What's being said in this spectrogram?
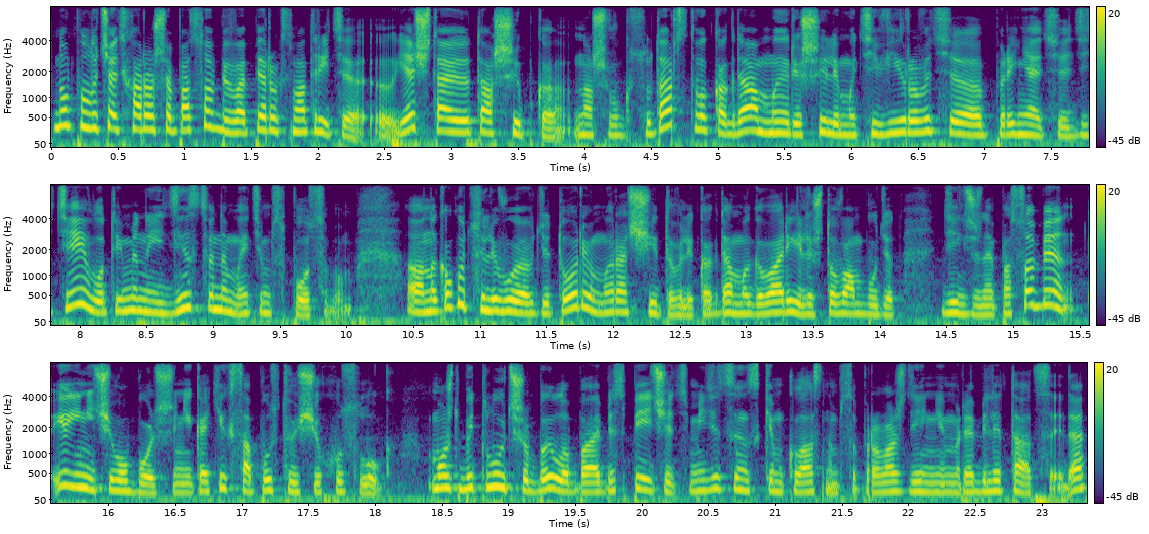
Ну, получать хорошее пособие пособие, во-первых, смотрите, э, я считаю, это ошибка нашего государства, когда мы решили мотивировать э, принятие детей вот именно единственным этим способом. А на какую целевую аудиторию мы рассчитывали, когда мы говорили, что вам будет денежное пособие и ничего больше, никаких сопутствующих услуг. Может быть, лучше было бы обеспечить медицинским классным сопровождением реабилитации, да,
